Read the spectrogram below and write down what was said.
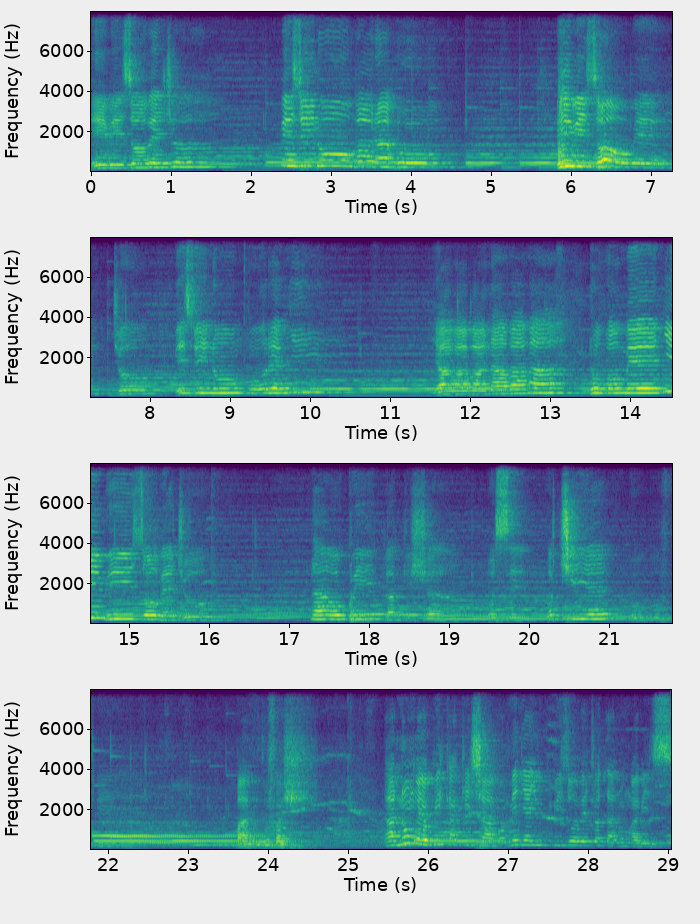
bashinguwe ibizobejo bizwi n'uhoraho ibizobejo bizwi n'umuremyi yaba abana baba n'ubumenyi bizobejo naho kwikakisha bose baciye bugufi Mana idufashe nta n'umwe yo kwikakisha bamenya yuko ibizobejo atari n'umwe abizi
